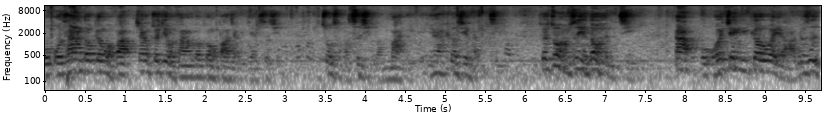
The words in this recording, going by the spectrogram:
我我常常都跟我爸，像最近我常常都跟我爸讲一件事情，做什么事情都慢一点，因为他个性很急，所以做什么事情都很急。那我我会建议各位啊，就是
